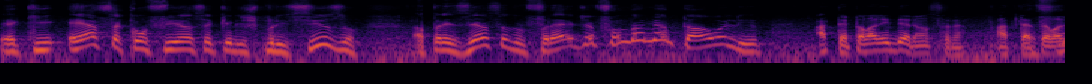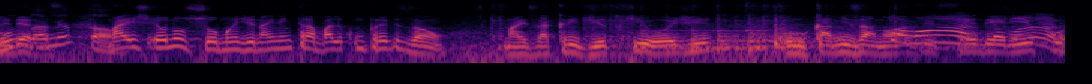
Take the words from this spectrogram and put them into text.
é que essa confiança que eles precisam, a presença do Fred é fundamental ali. Até pela liderança, né? Até É pela liderança. Mas eu não sou mãe de Nai nem trabalho com previsão. Mas acredito que hoje o camisa 9, Tomara, Frederico, tomara,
